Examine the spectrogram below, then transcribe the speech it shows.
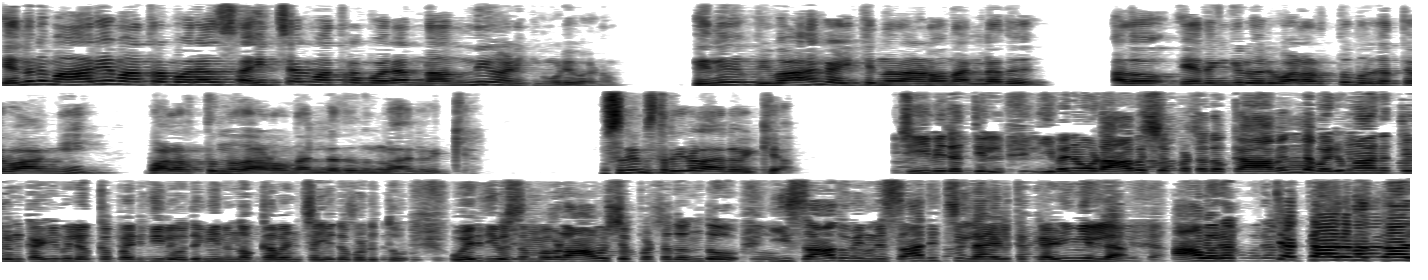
എന്നിട്ട് മാറിയ മാത്രം പോരാ സഹിച്ചാൽ മാത്രം പോരാ നന്ദി കാണിക്കും കൂടി വേണം. ഇനി വിവാഹം കഴിക്കുന്നതാണോ നല്ലത്? അതോ ഏതെങ്കിലും ഒരു വളർത്തു മൃഗത്തെ വാങ്ങി വളർത്തുന്നതാണോ നല്ലത് നിങ്ങൾ ആലോചിക്കുക. മുസ്ലിം സ്ത്രീകൾ ആലോചിക്കുക. ജീവിതത്തിൽ ഇവനോട് ആവശ്യപ്പെട്ടതൊക്കെ അവന്റെ വരുമാനത്തിലും കഴിവിലൊക്കെ പരിധിയിൽ ഒതുങ്ങി നിന്നൊക്കെ അവൻ ചെയ്തു കൊടുത്തു. ഒരു ദിവസം അവൾ ആവശ്യപ്പെട്ടത് എന്തോ ഈ സാധുവിന് സാധിച്ചില്ല അയാൾക്ക് കഴിഞ്ഞില്ല. ആ ഒരൊറ്റ കാരണത്താൽ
